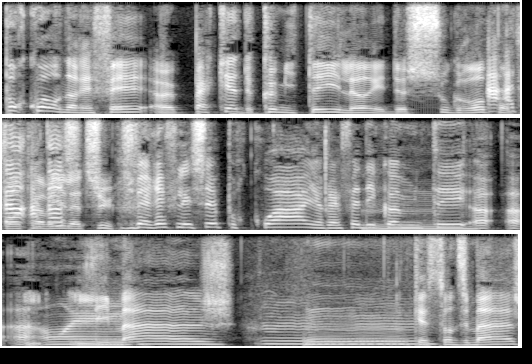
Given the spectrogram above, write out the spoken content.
pourquoi on aurait fait un paquet de comités là et de sous-groupes pour Ah, pouvoir travailler là-dessus? Je vais réfléchir pourquoi il aurait fait des comités. Ah, ah, ah, ouais. L'image, hmm, question d'image,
